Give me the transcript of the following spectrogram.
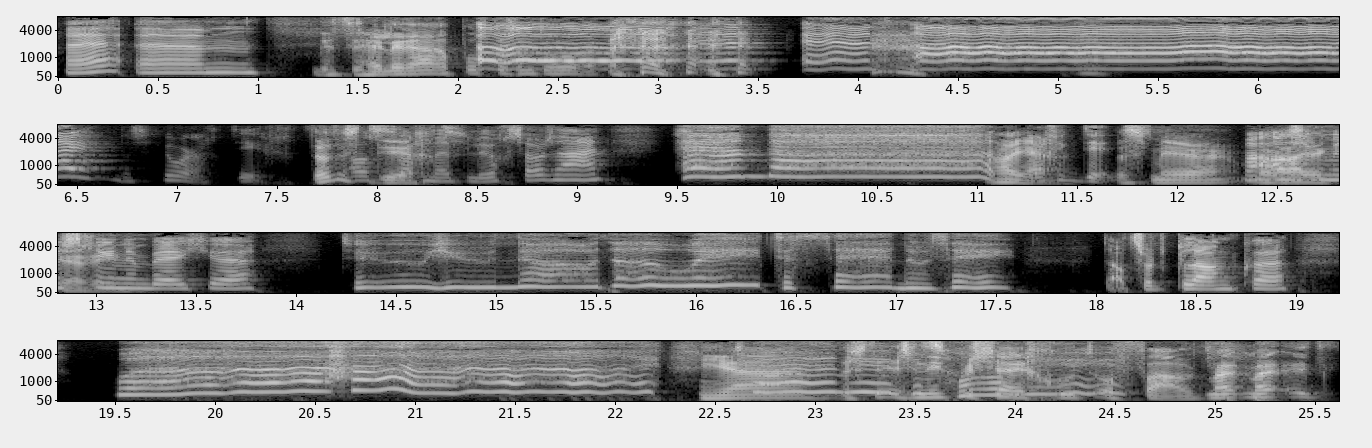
Hè, ehm, Dit is een hele rare podcast om te horen. Oh, and, and I. Dat is heel erg dicht. Dat is Als dicht. dat met lucht zou zijn. I. Oh dan ja, krijg ik dit. dat is meer maar als ik misschien een beetje... Do you know the way to San Jose? Dat soort klanken. Why? Ja, dus het is niet per se goed of fout. Maar, maar het,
